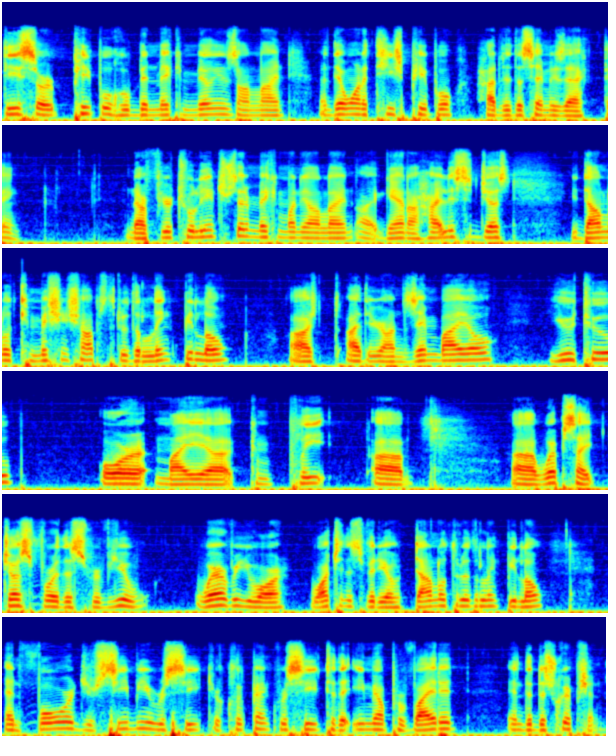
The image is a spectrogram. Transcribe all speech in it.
These are people who've been making millions online, and they want to teach people how to do the same exact thing. Now, if you're truly interested in making money online, again, I highly suggest you download commission shops through the link below uh, either on Zimbio, YouTube, or my uh, complete uh, uh, website just for this review. Wherever you are watching this video, download through the link below and forward your CB receipt, your ClickBank receipt to the email provided in the description.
